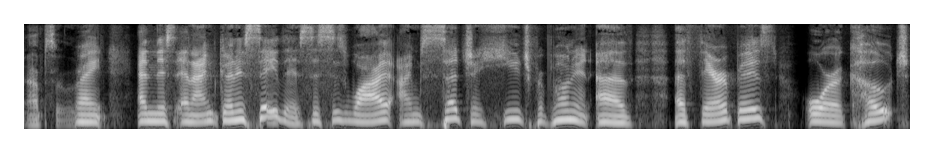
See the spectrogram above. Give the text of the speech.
Absolutely. Right. And this, and I'm going to say this this is why I'm such a huge proponent of a therapist or a coach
